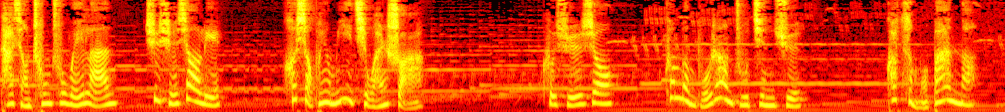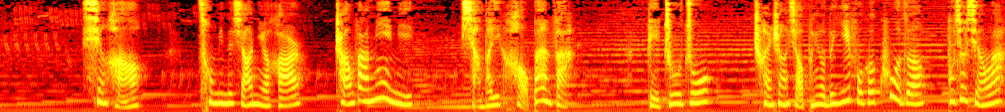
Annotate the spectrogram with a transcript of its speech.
它想冲出围栏去学校里和小朋友们一起玩耍，可学校根本不让猪进去，该怎么办呢？幸好，聪明的小女孩长发秘密想到一个好办法，给猪猪。穿上小朋友的衣服和裤子不就行了？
